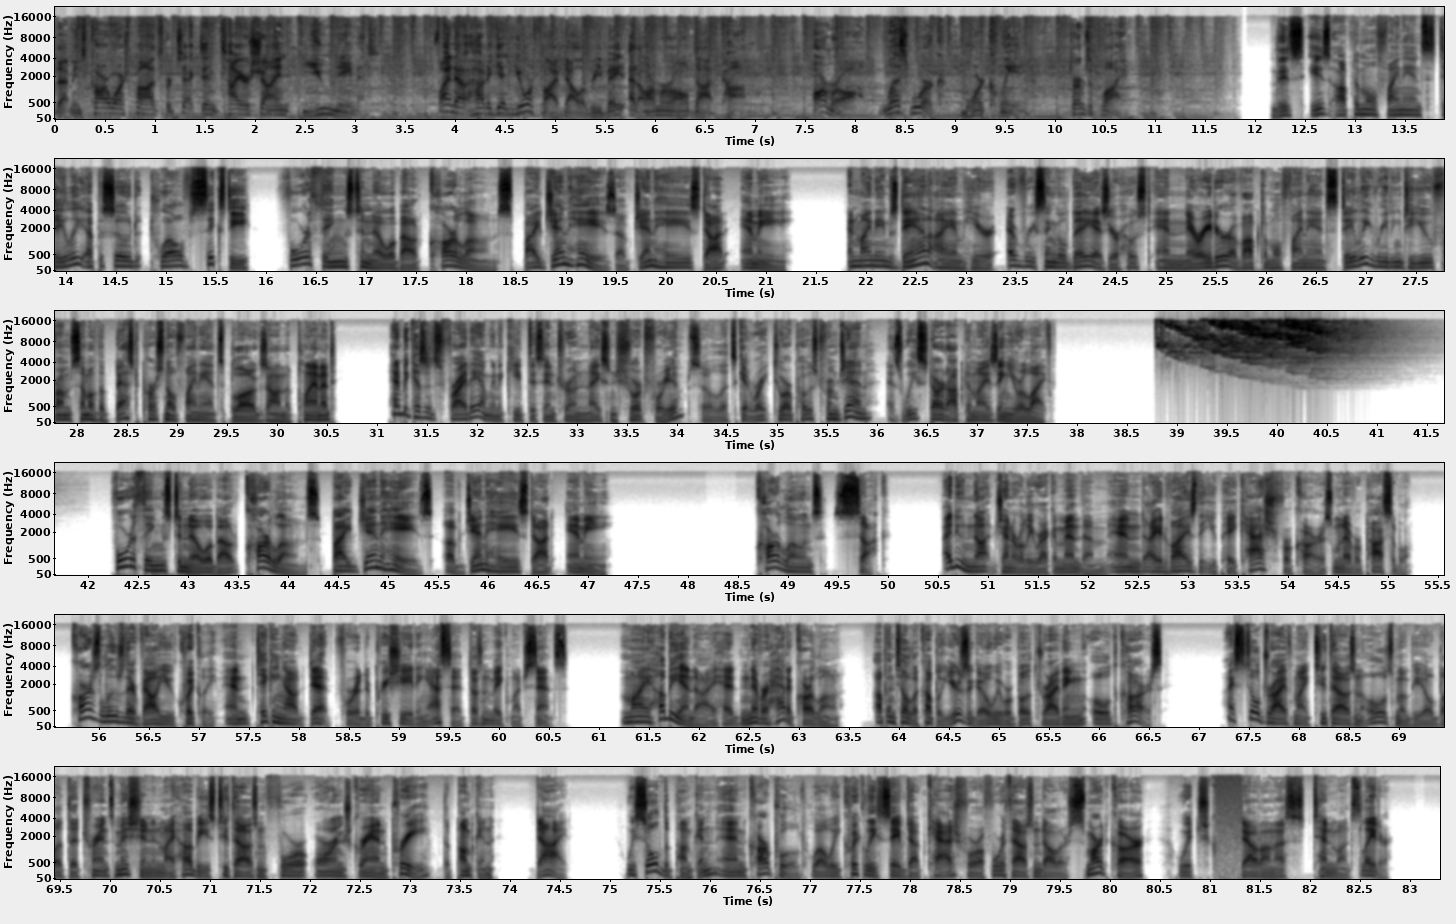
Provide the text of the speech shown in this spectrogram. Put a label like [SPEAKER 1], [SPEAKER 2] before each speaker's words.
[SPEAKER 1] That means car wash pods, protectant, tire shine, you name it. Find out how to get your $5 rebate at armorall.com. Armor All, less work, more clean. Terms apply.
[SPEAKER 2] This is Optimal Finance Daily, episode 1260 Four Things to Know About Car Loans by Jen Hayes of jenhayes.me. And my name's Dan. I am here every single day as your host and narrator of Optimal Finance Daily, reading to you from some of the best personal finance blogs on the planet. And because it's Friday, I'm going to keep this intro nice and short for you. So let's get right to our post from Jen as we start optimizing your life. Four Things to Know About Car Loans by Jen Hayes of jenhayes.me. Car loans suck. I do not generally recommend them, and I advise that you pay cash for cars whenever possible. Cars lose their value quickly, and taking out debt for a depreciating asset doesn't make much sense. My hubby and I had never had a car loan. Up until a couple years ago, we were both driving old cars. I still drive my 2000 Oldsmobile, but the transmission in my hubby's 2004 Orange Grand Prix, the pumpkin, died. We sold the pumpkin and carpooled while we quickly saved up cash for a $4,000 smart car, which clicked out on us 10 months later.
